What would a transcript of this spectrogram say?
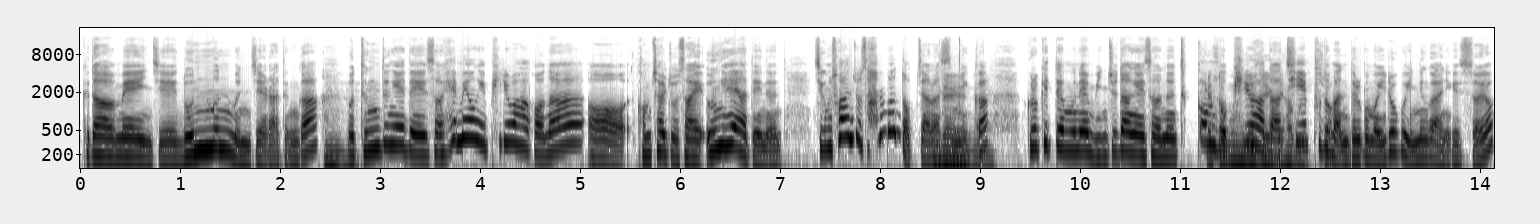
그다음에 이제 논문 문제라든가 음. 뭐 등등에 대해서 해명이 필요하거나 어 검찰 조사에 응해야 되는 지금 소환 조사 한 번도 없지 않았습니까? 네네. 네. 그렇기 때문에 민주당에서는 특검도 필요하다. TF도 있죠? 만들고 뭐 이러고 있는 거 아니겠어요?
